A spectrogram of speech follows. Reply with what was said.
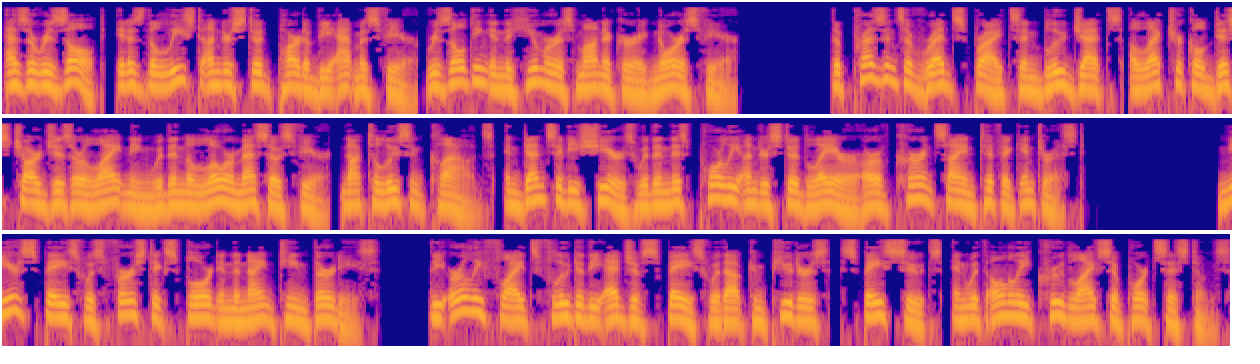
As a result, it is the least understood part of the atmosphere, resulting in the humorous moniker ignorosphere. The presence of red sprites and blue jets electrical discharges or lightning within the lower mesosphere, noctilucent clouds, and density shears within this poorly understood layer are of current scientific interest. Near space was first explored in the 1930s. The early flights flew to the edge of space without computers, spacesuits, and with only crude life support systems.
